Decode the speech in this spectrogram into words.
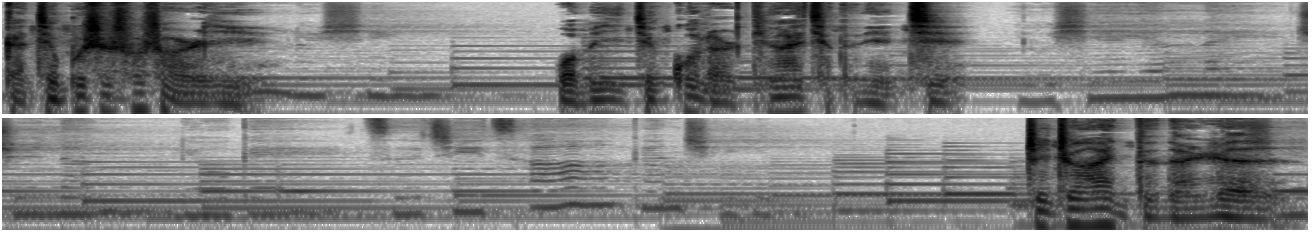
感情不是说说而已，我们已经过了耳听爱情的年纪。真正爱你的男人。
